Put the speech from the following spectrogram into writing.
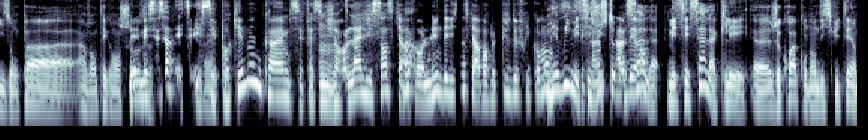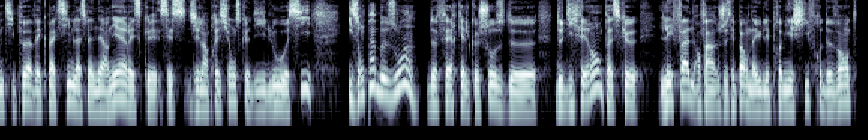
ils n'ont pas inventé grand-chose. mais c'est ça, et c'est Ouais. Pokémon quand même. C'est fait- c'est Mm. genre la licence qui Ah. rapporte, l'une des licences qui rapporte le plus de fric au monde. Mais oui, mais c'est justement ça. la- mais c'est ça la clé. Euh, je crois qu'on en discutait un petit peu avec Maxime la semaine dernière, et ce que j'ai l'impression ce que dit Lou aussi. Ils n'ont pas besoin de faire quelque chose de, de différent parce que les fans, enfin, je sais pas, on a eu les premiers chiffres de vente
